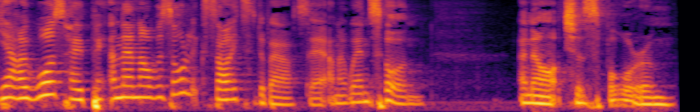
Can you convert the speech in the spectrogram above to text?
yeah, I was hoping, and then I was all excited about it, and I went on an Archers forum.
